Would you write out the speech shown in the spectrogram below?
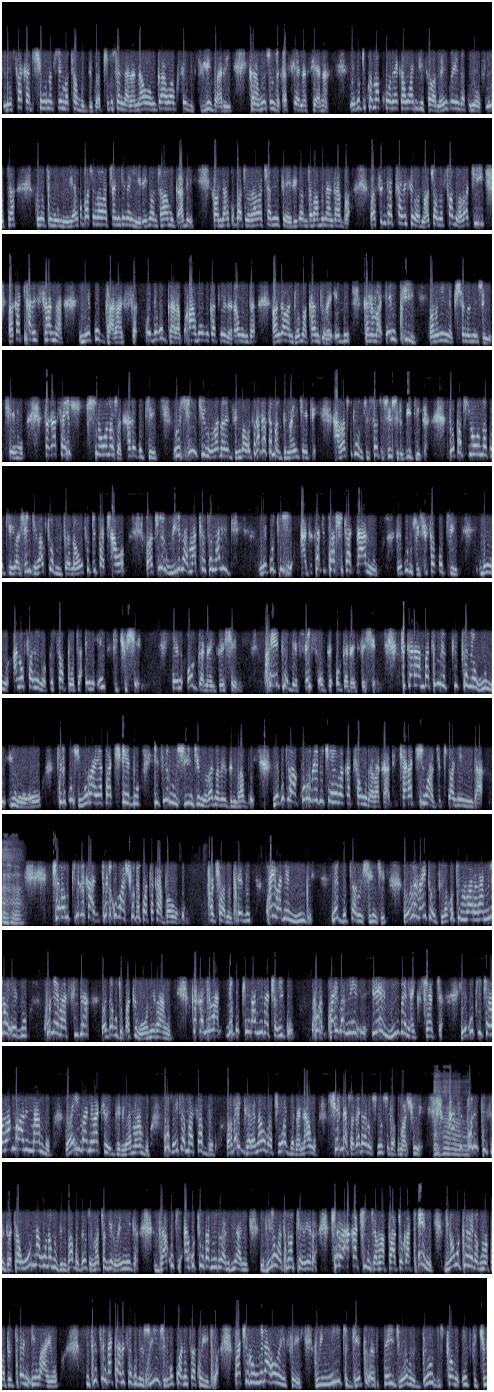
ndosaka tichiona tine matambudziko atiri kusangana nawo ngawa kuservice delivery kana mune zvinhu zvakasiyana siyana nekuti kwemakore akawandisa vanhu vaingoenda kunovhota kunoti munhu uyu ari kubato ravatsvangira here kana kuti ava mugabe kana kuti ari kubato ravachamisa here kana kuti ava munangagwa vasingatarisi vanhu vacho vanofanirwa vati vakatarisana nekugara kwavo mukati menharaunda vangava ndivo makanzura edu kana mamp vanonyanya kushanda nezvemitemo. Saka saizvo tinoona zvakare kuti ruzhinji rwevana vedzimbabwe dzakatarisa madzimai chete havasi kutonzwisisa kuti zvii zviri kuitika. Ndopatinoona kuti vazhinji vakutorwisanawo futi pachavo vachirwira mapersonality nekuti hatisati tasvika danho rekunzwisisa kuti munhu anofanirwa kusapota an institution an organization kwete the face of the organization. Tikaramba tine tsitsa neunhu ihwohwo. Tiri kuzviuraya pachedu. Isi ruzhinji rwevana vezimbabwe. Nekuti vakuru vedu chaivo vakataura vakati chara chimwe hachitswanye munda. Chero tiri kumashure kwatakabva uko pachivanhu pedu kwaiva nenhumbi neguta ruzhinji. Rove vaitoziva kuti mumararamiro edu kune vasina vanoda kuzobatsirwawo nevamwe. Saka nekutungamira chaiko? Kwaiva nenhumbe like structure yekuti chero vanga vari mambo vaiva nevatevedzeri vamambo kwozoita masabhuku vavaigara navo vachiwadzana navo chienda zvakadaro zvinosvika kumashure. Asi politics dzataona muno muzimbabwe dzezvematongerwo enyika dzakuti ari kutungamirira ndiani ndiye watinotevera. Chero akachinja mapato ka10 ndinomutevera kumapato 10 iwayo. Tisingatarise kuti zvii zviri kukwanisa kuitwa. Pachirungu ina always say we need to get to a stage where we build strong institutions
